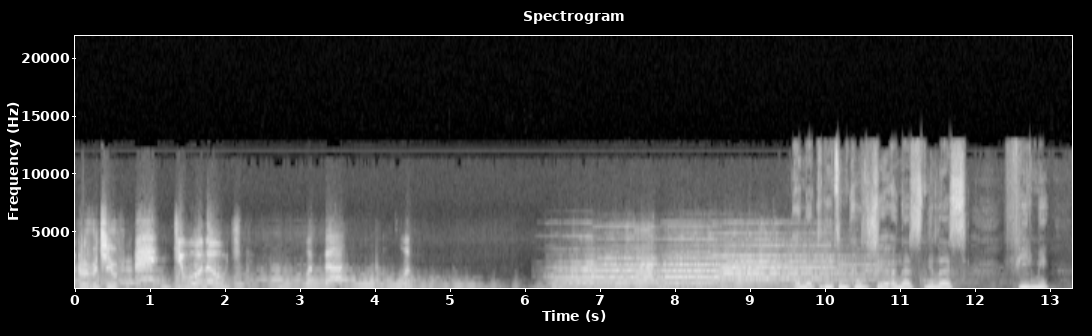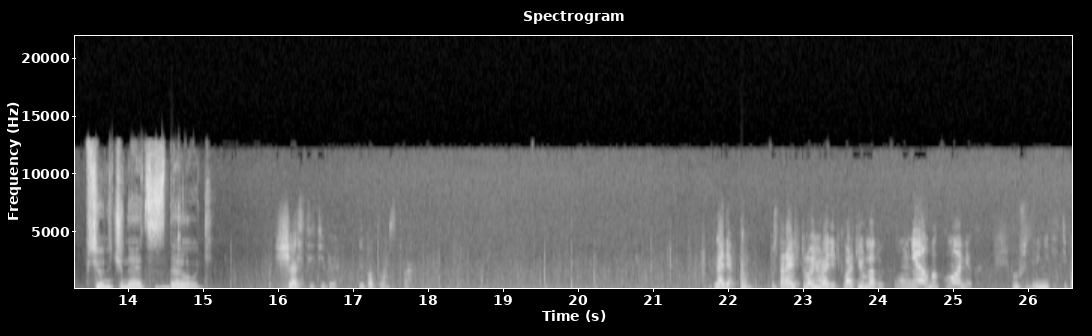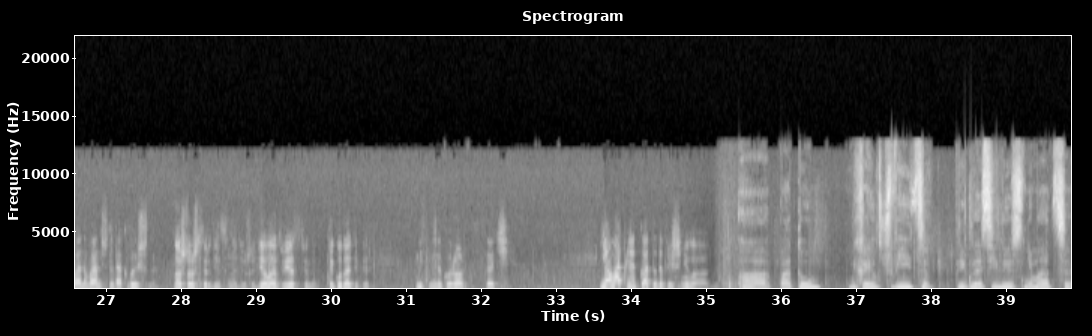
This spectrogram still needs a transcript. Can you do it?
Разучился. Ничего, научите. Ну, вот так. Вот. А на третьем курсе она снялась в фильме «Все начинается с дороги». Счастья тебе и потомства. Надя, постарайся тройню родить, квартиру дадут. Умнел бы комик. Вы уж извините, Степан Иванович, что так вышло. На что ж сердиться, Надюша? Дело ответственное. Ты куда теперь? Мы с ним на курорт в Сочи. Я вам открытку оттуда пришлю. Ну ладно. А потом Михаил Швейцер пригласил ее сниматься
